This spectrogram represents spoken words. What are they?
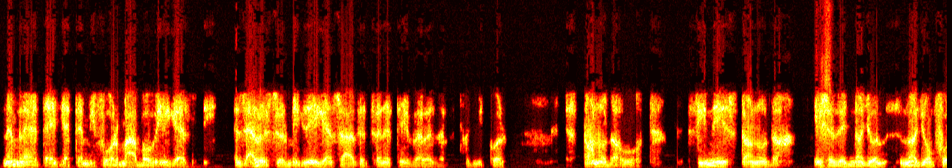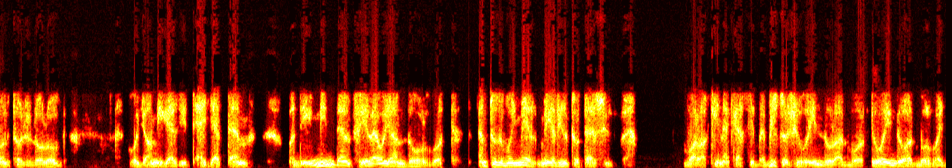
nem lehet egyetemi formába végezni. Ez először még régen, 155 évvel ezelőtt, hogy mikor ez tanoda volt, színész tanoda, és ez egy nagyon, nagyon fontos dolog, hogy amíg ez itt egyetem, addig mindenféle olyan dolgot, nem tudom, hogy miért, miért jutott eszükbe valakinek eszébe, biztos jó indulatból, jó indulatból, vagy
